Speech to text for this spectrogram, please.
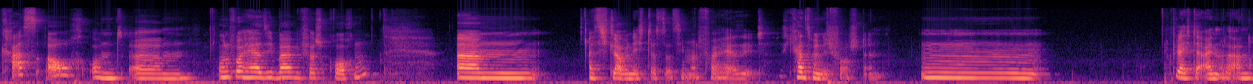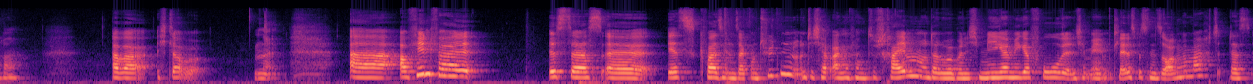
krass auch und ähm, unvorhersehbar, wie versprochen. Ähm, also ich glaube nicht, dass das jemand vorhersieht. Ich kann es mir nicht vorstellen. Hm, vielleicht der ein oder andere. Aber ich glaube, nein. Äh, auf jeden Fall ist das äh, jetzt quasi in Sack und Tüten und ich habe angefangen zu schreiben und darüber bin ich mega, mega froh, denn ich habe mir ein kleines bisschen Sorgen gemacht, dass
